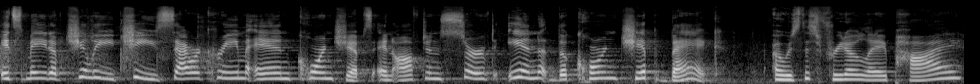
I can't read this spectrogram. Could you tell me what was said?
It's made of chili, cheese, sour cream, and corn chips, and often served in the corn chip bag. Oh, is this Frito Lay pie?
